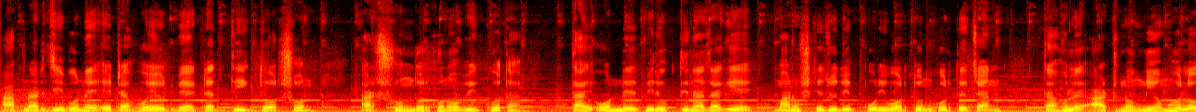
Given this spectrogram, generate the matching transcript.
আপনার জীবনে এটা হয়ে উঠবে একটা দিগদর্শন আর সুন্দর কোনো অভিজ্ঞতা। তাই অন্যের বিরক্তি না জাগিয়ে মানুষকে যদি পরিবর্তন করতে চান, তাহলে আট নং নিয়ম হলো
